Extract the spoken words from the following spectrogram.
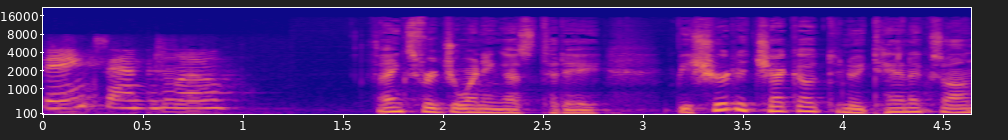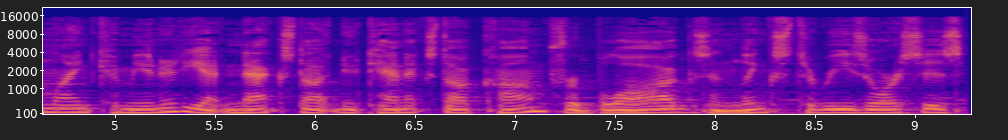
Thanks, Angelo. Thanks for joining us today. Be sure to check out the Nutanix online community at next.nutanix.com for blogs and links to resources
